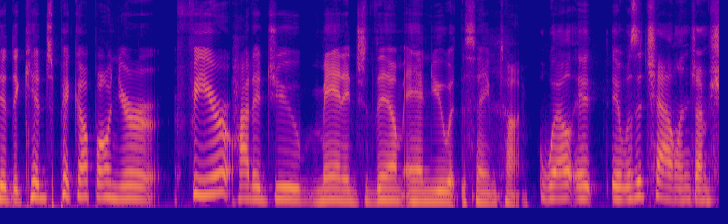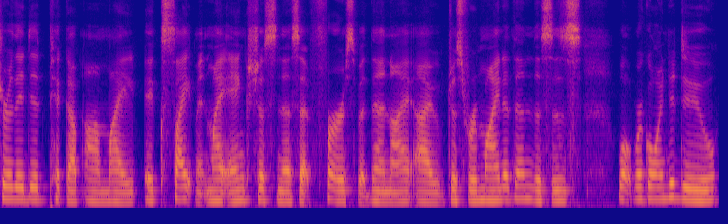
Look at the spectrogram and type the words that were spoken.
Did the kids pick up on your fear? How did you manage them and you at the same time? Well, it, it was a challenge. I'm sure they did pick up on my excitement, my anxiousness at first, but then I, I just reminded them this is what we're going to do.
